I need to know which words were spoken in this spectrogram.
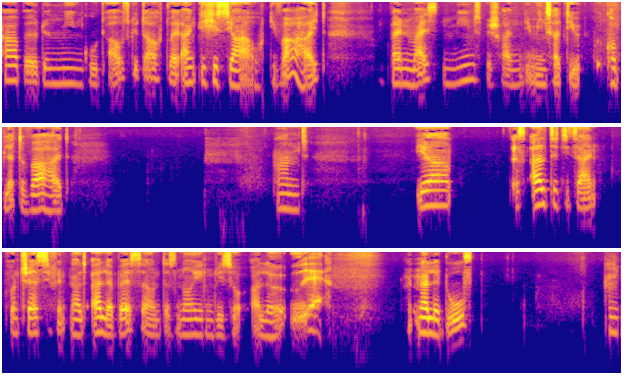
habe den Meme gut ausgedacht, weil eigentlich ist ja auch die Wahrheit. Bei den meisten Memes beschreiben die Memes halt die komplette Wahrheit. Und ja, das alte Design von Jessie finden halt alle besser und das neue irgendwie so alle finden alle doof. Und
